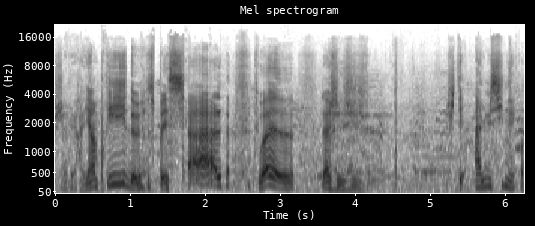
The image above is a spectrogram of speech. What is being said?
j'avais rien pris de spécial. Tu vois, euh, là, j'étais halluciné, quoi.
